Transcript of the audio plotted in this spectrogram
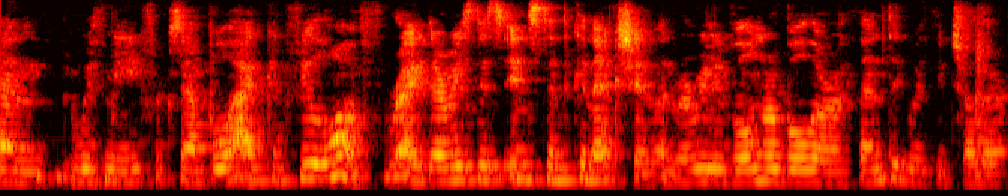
and with me, for example, I can feel love, right? There is this instant connection when we're really vulnerable or authentic with each other.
